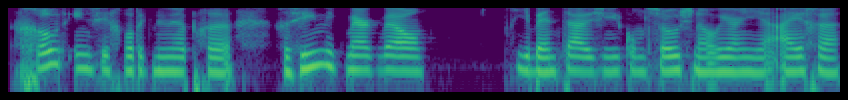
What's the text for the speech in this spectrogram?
groot inzicht wat ik nu heb ge gezien. Ik merk wel je bent thuis en je komt zo snel weer in je eigen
